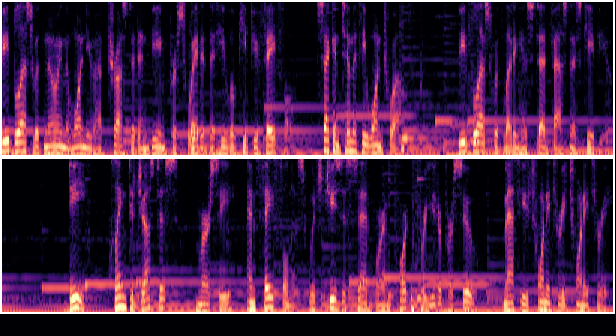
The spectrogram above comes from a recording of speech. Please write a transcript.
Be blessed with knowing the one you have trusted and being persuaded that he will keep you faithful. 2 Timothy 1:12. Be blessed with letting his steadfastness keep you. D. Cling to justice, mercy, and faithfulness which Jesus said were important for you to pursue. Matthew 23:23.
